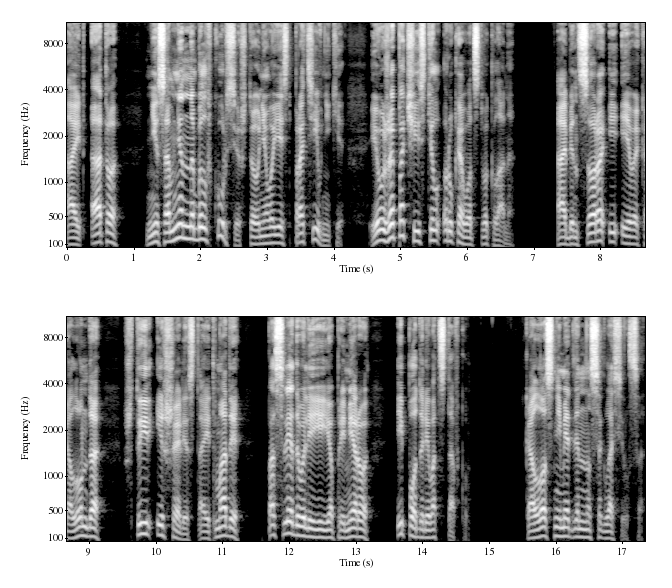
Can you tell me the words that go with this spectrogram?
Айт-Ато, несомненно, был в курсе, что у него есть противники, и уже почистил руководство клана. Абенсора и Иве Колунда, Штырь и Шелест Айтмады последовали ее примеру и подали в отставку. Колосс немедленно согласился.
